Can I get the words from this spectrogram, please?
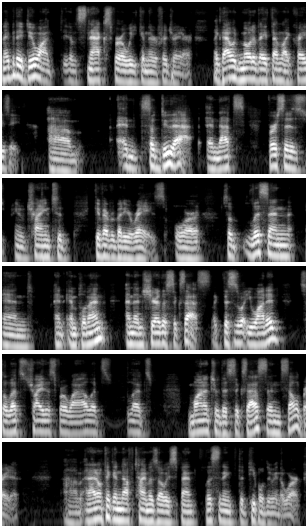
maybe they do want you know snacks for a week in the refrigerator. Like that would motivate them like crazy um, and so do that. And that's versus you know trying to give everybody a raise or so listen and and implement and then share the success. Like this is what you wanted. So let's try this for a while. Let's let's monitor the success and celebrate it. Um, and i don't think enough time is always spent listening to the people doing the work.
